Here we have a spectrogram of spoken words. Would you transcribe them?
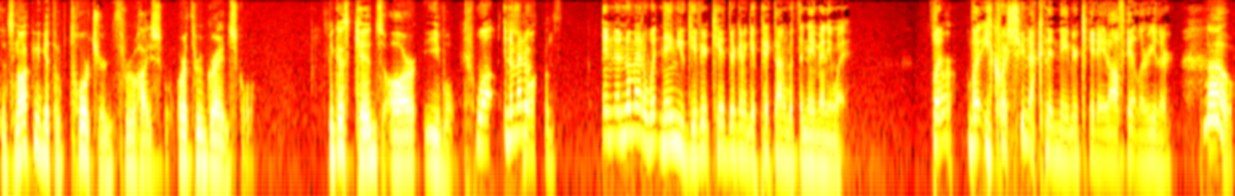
that's not going to get them tortured through high school or through grade school, because kids are evil. Well, no matter and, and no matter what name you give your kid, they're going to get picked on with the name anyway. But sure. but of course, you're not going to name your kid Adolf Hitler either. No.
